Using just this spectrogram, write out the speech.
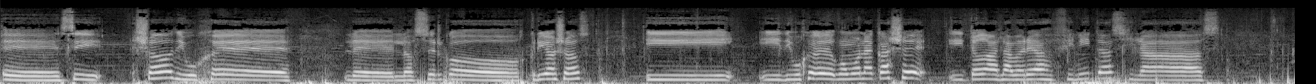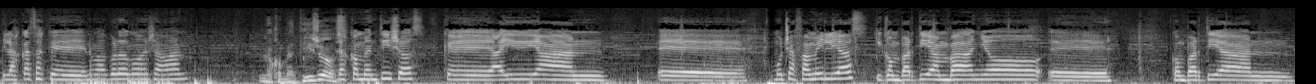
Eh, sí, yo dibujé le- los circos criollos y, y dibujé como una calle y todas las veredas finitas y las y las casas que no me acuerdo cómo se llaman, ¿Los conventillos? los conventillos, que ahí vivían eh, muchas familias y compartían baño, eh, compartían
